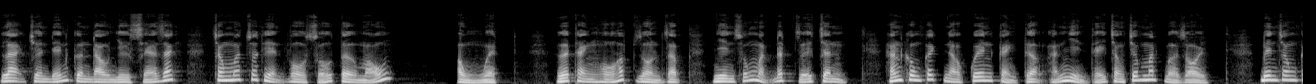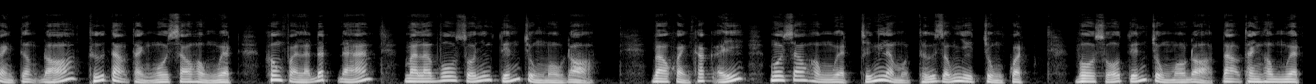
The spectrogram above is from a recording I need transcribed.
lại truyền đến cơn đau như xé rách, trong mắt xuất hiện vô số tờ máu. Hồng Nguyệt Hứa thanh hô hấp dồn dập nhìn xuống mặt đất dưới chân. Hắn không cách nào quên cảnh tượng hắn nhìn thấy trong chớp mắt vừa rồi. Bên trong cảnh tượng đó, thứ tạo thành ngôi sao hồng nguyệt không phải là đất đá, mà là vô số những tuyến trùng màu đỏ. Vào khoảnh khắc ấy, ngôi sao hồng nguyệt chính là một thứ giống như trùng quật. Vô số tuyến trùng màu đỏ tạo thành hồng nguyệt,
